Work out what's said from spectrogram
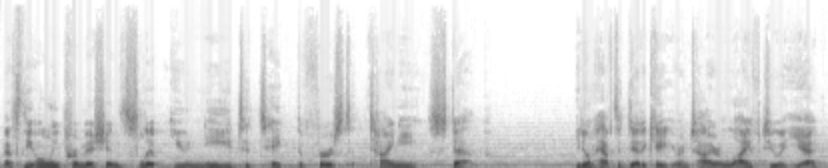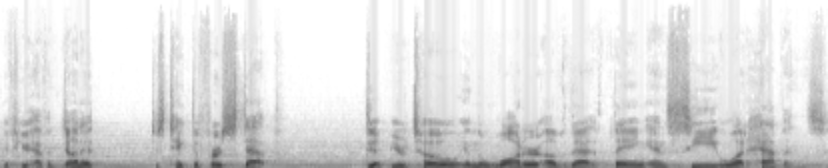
That's the only permission slip you need to take the first tiny step. You don't have to dedicate your entire life to it yet if you haven't done it. Just take the first step. Dip your toe in the water of that thing and see what happens.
